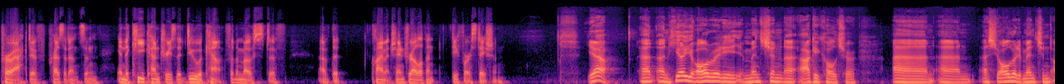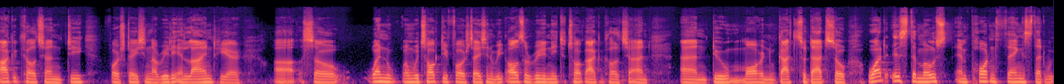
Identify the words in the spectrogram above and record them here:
proactive presidents in in the key countries that do account for the most of of the climate change relevant deforestation. Yeah, and and here you already mentioned uh, agriculture, and and as you already mentioned, agriculture and deforestation are really in line here. Uh, so when when we talk deforestation, we also really need to talk agriculture and and do more in regards to that. So, what is the most important things that we,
